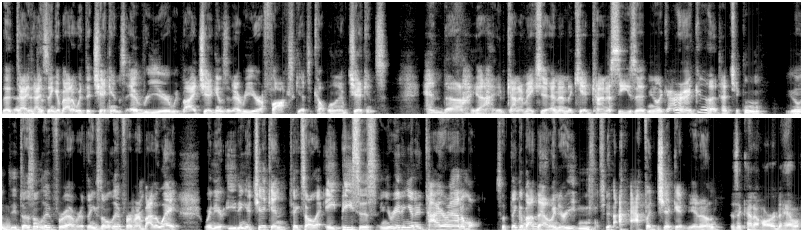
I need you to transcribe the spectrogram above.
That And I, I think about it with the chickens. Every year we buy chickens, and every year a fox gets a couple of them chickens. And uh, yeah, it kind of makes you. And then the kid kind of sees it, and you're like, "All right, good. That chicken, you know, Hmm. it doesn't live forever. Things don't live forever." And by the way, when you're eating a chicken, it takes all the eight pieces, and you're eating an entire animal. So think about that when you're eating half a chicken. You know, Is it kind of hard to have a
